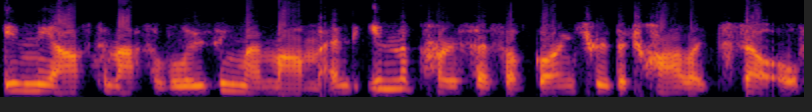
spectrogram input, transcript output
in the aftermath of losing my mum and in the process of going through the trial itself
